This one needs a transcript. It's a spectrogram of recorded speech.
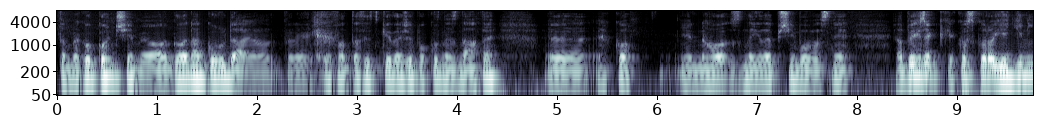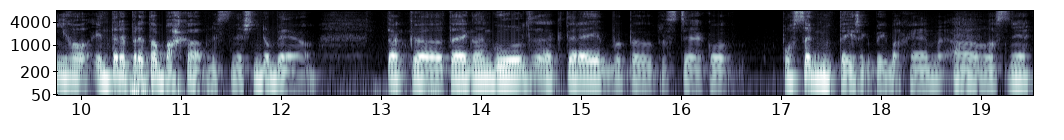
tam jako končím, jo, Glena Goulda, jo, který je fantastický, takže pokud neznáte e, jako jednoho z nejlepších, nebo vlastně, já bych řekl jako skoro jedinýho interpreta Bacha v dnešní době, jo, tak e, to je Glenn Gould, který byl prostě jako posednutý, řekl bych Bachem a mhm. vlastně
